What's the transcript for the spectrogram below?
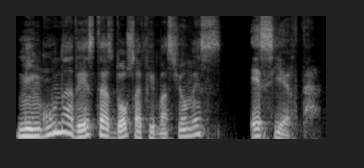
Ninguna de estas dos afirmaciones es cierta.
